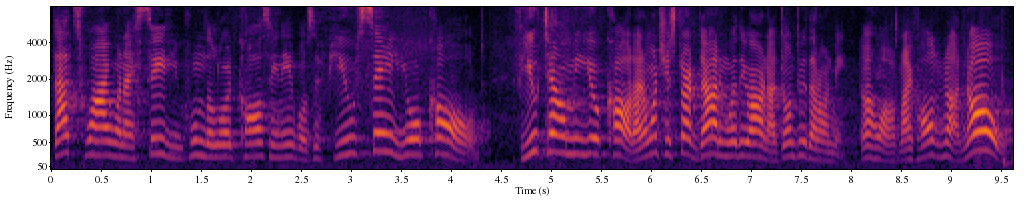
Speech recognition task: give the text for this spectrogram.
That's why when I say to you, whom the Lord calls, he enables, if you say you're called, if you tell me you're called, I don't want you to start doubting whether you are or not. Don't do that on me. Oh, well, am I called or not? No.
